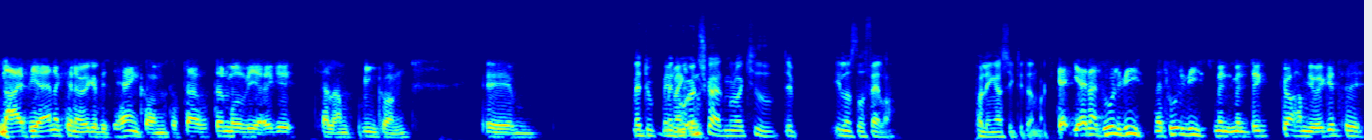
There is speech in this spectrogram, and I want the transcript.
Nej, for jeg anerkender jo ikke, at vi skal have en konge, så der, den måde vil jeg ikke kalde ham min konge. Øhm, Men du, men man du kan- ønsker, at monarkiet det et eller andet sted falder på længere sigt i Danmark? ja, ja, naturligvis, naturligvis, men, men det gør ham jo ikke til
